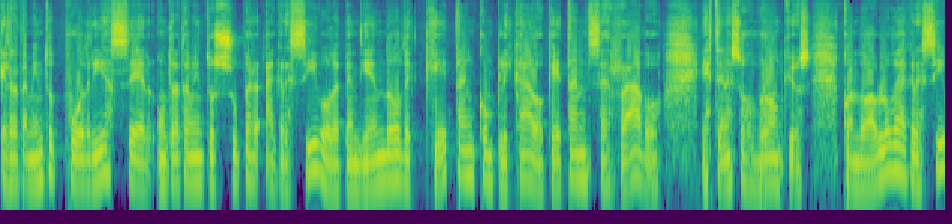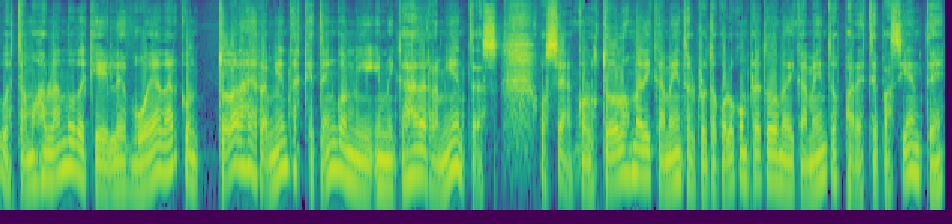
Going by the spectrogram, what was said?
el tratamiento podría ser un tratamiento súper agresivo dependiendo de qué tan complicado, qué tan cerrado estén esos bronquios. Cuando hablo de agresivo, estamos hablando de que les voy a dar con todas las herramientas que tengo en mi, en mi caja de herramientas. O sea, con todos los medicamentos, el protocolo completo de medicamentos para este paciente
